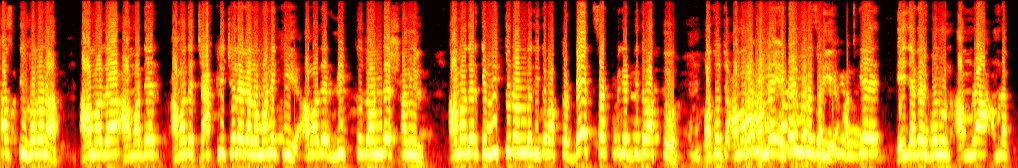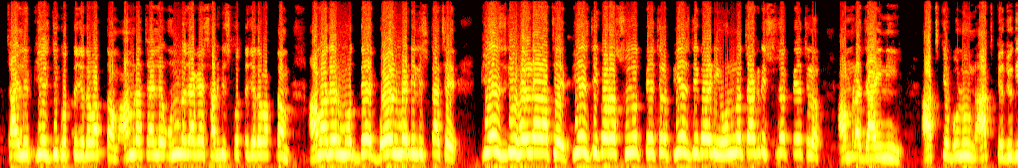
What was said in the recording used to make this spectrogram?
শাস্তি হলো না। আমরা আমাদের আমাদের চাকরি চলে গেল মানে কি? আমাদের মৃত্যুদণ্ডের সামিল। আমাদেরকে মৃত্যুদণ্ড দিতে পারতো ডেথ সার্টিফিকেট দিতে পারতো। অথচ আমাদের আমরা এটাই মনে করি, আজকে এই জায়গায় বলুন, আমরা আমরা চাইলে পিএইচডি করতে যেতে পারতাম, আমরা চাইলে অন্য জায়গায় সার্ভিস করতে যেতে পারতাম। আমাদের মধ্যে গোল্ড মেডেলিস্ট আছে পিএইচডি হোল্ডার আছে পিএইচডি করার সুযোগ পেয়েছিল পিএইচডি করেনি, অন্য চাকরির সুযোগ পেয়েছিল, আমরা যাইনি। আজকে বলুন, আজকে যদি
